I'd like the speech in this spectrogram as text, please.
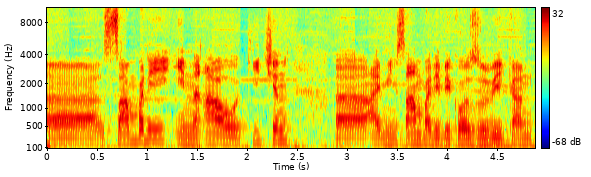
Uh, somebody in our kitchen, uh, I mean somebody because we can't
